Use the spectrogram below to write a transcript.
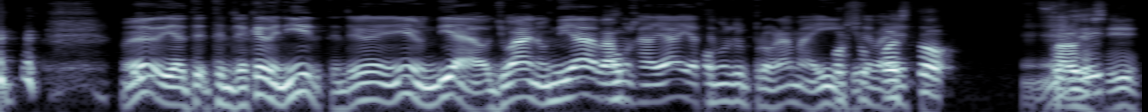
bueno, ya tendría que venir, tendría que venir un día. Joan, un día vamos allá y hacemos el programa ahí. Por supuesto. Claro que sí.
